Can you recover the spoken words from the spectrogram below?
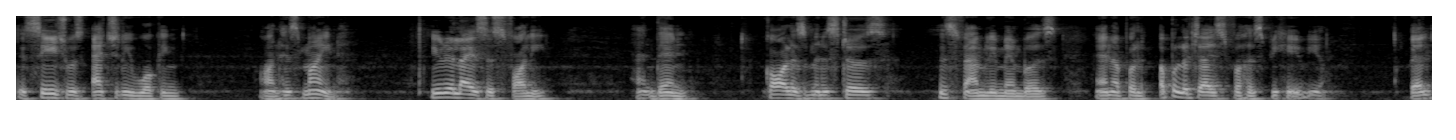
The sage was actually working on his mind. He realized his folly and then called his ministers, his family members, and apologized for his behavior. Well,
